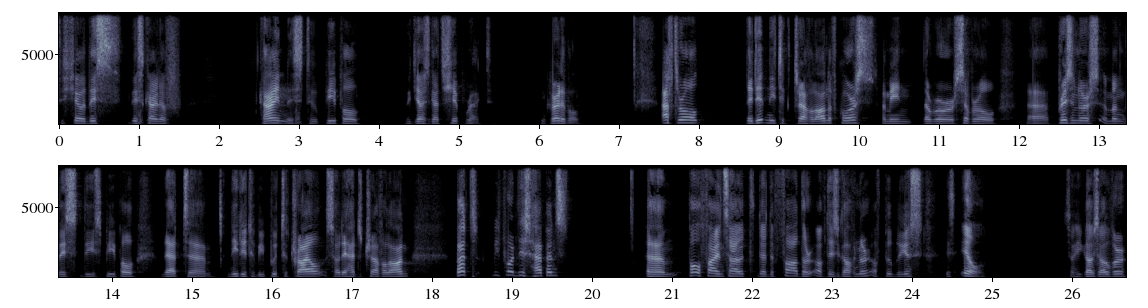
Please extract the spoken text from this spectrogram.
to show this, this kind of kindness to people who just got shipwrecked. Incredible. After all, they did need to travel on, of course. I mean, there were several uh, prisoners among this, these people that um, needed to be put to trial, so they had to travel on. But before this happens, um, Paul finds out that the father of this governor, of Publius, is ill. So he goes over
